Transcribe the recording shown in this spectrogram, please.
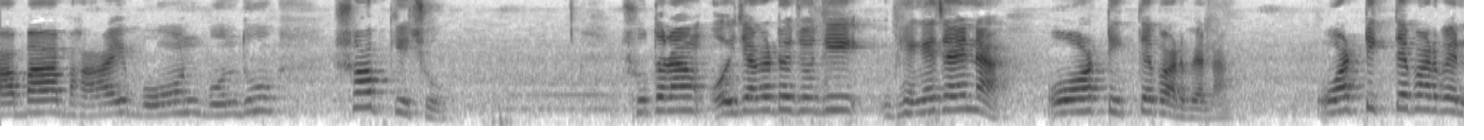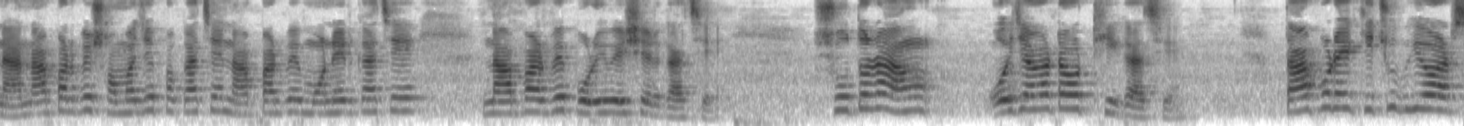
বাবা, ভাই, বোন, বন্ধু সব কিছু সুতরাং ওই জায়গাটা যদি ভেঙে যায় না, ও আর টিকতে পারবে না। ও আর টিকতে পারবে না না পারবে সমাজের কাছে, না পারবে মনের কাছে, না পারবে পরিবেশের কাছে। সুতরাং ওই জায়গাটাও ঠিক আছে। তারপরে কিছু ভিউয়ার্স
